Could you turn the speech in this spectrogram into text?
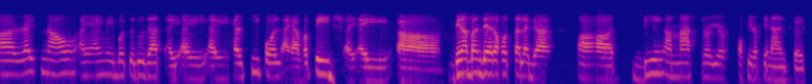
uh, right now I I'm able to do that. I I I help people. I have a page. I I uh, binabandera ko talaga uh, being a master your, of your finances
